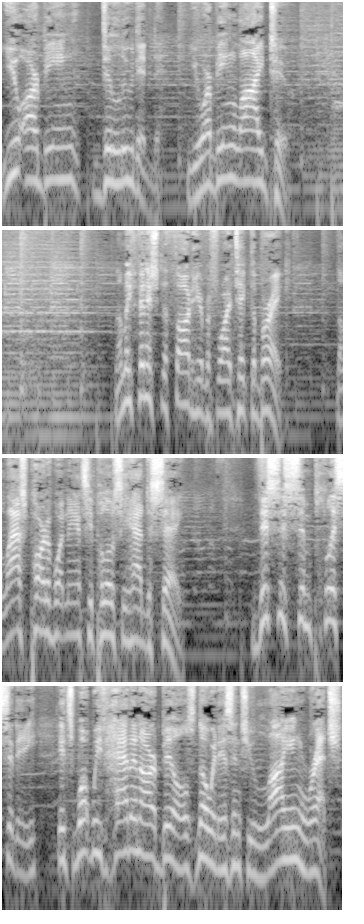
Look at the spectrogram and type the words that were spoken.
you are being deluded. You are being lied to. Let me finish the thought here before I take the break. The last part of what Nancy Pelosi had to say. This is simplicity. It's what we've had in our bills. No, it isn't, you lying wretch.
